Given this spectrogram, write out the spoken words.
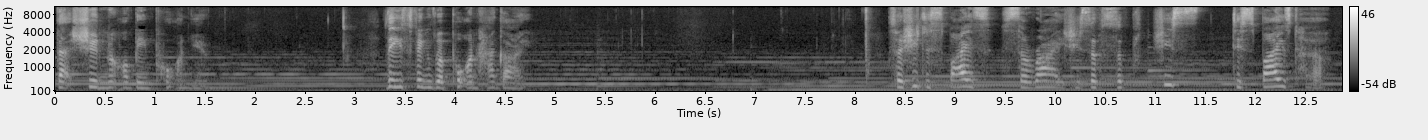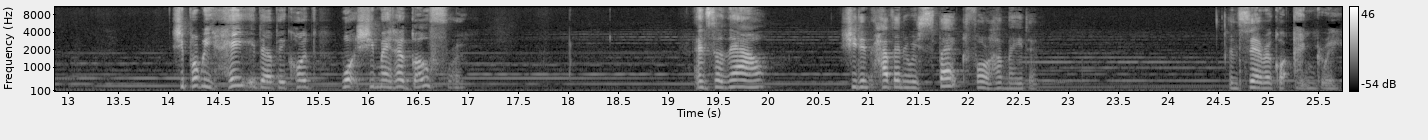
that should not have been put on you. These things were put on Hagar. So she despised Sarai. She, she despised her. She probably hated her because what she made her go through. And so now she didn't have any respect for her maiden. And Sarah got angry.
